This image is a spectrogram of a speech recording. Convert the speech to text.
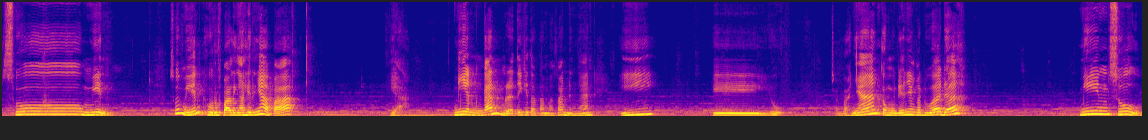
Sumin. Sumin huruf paling akhirnya apa? Ya, min kan berarti kita tambahkan dengan i, e, yo. Contohnya, kemudian yang kedua ada minsu,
